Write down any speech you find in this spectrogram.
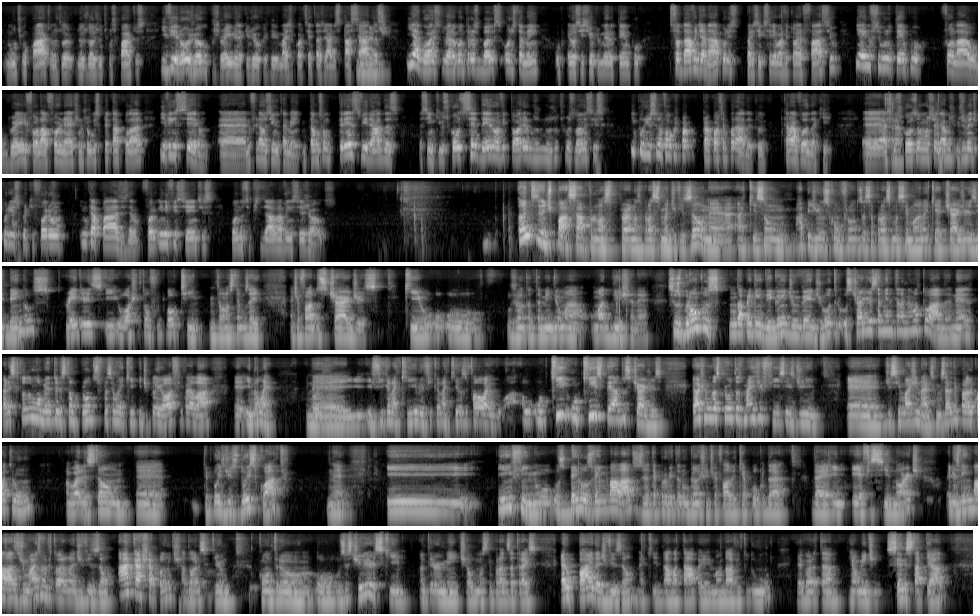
no último quarto, nos, nos dois últimos quartos, e virou o jogo para os Ravens, aquele jogo que teve mais de 400 jardas passadas. É e agora estiveram contra os Bucks, onde também eu assisti o primeiro tempo, só dava Indianápolis, parecia que seria uma vitória fácil, e aí no segundo tempo foi lá o Brady, foi lá o Fournette, um jogo espetacular, e venceram é, no finalzinho também. Então são três viradas, assim, que os Colts cederam a vitória nos, nos últimos lances, e por isso não vão para a pós-temporada. Estou cravando aqui. É, acho que os Colts não vão chegar justamente por isso, porque foram incapazes, né? foram ineficientes quando se precisava vencer jogos. Antes de a gente passar para a nossa próxima divisão, né? Aqui são rapidinho os confrontos dessa próxima semana, que é Chargers e Bengals, Raiders e Washington Football Team. Então nós temos aí, a gente vai falar dos Chargers, que o, o, o Jonathan também deu uma, uma deixa, né? Se os Broncos não dá para entender, ganha de um, ganha de outro, os Chargers também estão na mesma toada, né? Parece que todo momento eles estão prontos para ser uma equipe de playoff e vai lá é, e não é. Né? É. E, e, fica naquilo, e fica naquilo, você fala, o, o, que, o que esperar dos Chargers? Eu acho uma das perguntas mais difíceis de, é, de se imaginar. Eles começaram a temporada 4-1, agora eles estão, é, depois disso, 2-4, né? E, e, enfim, o, os Bengals vêm embalados, até aproveitando o gancho, a gente vai falar daqui a pouco da, da AFC Norte. Eles vêm embalados de mais uma vitória na divisão acachapante, adoro esse termo, contra o, o, os Steelers, que anteriormente, algumas temporadas atrás, era o pai da divisão, né, que dava tapa e mandava em todo mundo, e agora está realmente sendo estapeado.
